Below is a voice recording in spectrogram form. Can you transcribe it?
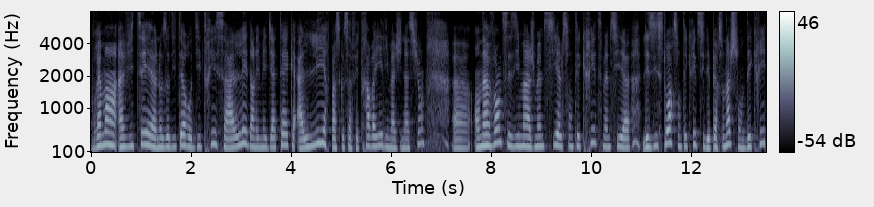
vraiment inviter nos auditeurs, à aller dans les médiathèques, à lire parce que ça fait travailler l'imagination. on invente ces images, même si elles sont écrites, même si les histoires sont écrites, si les personnages sont décrits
